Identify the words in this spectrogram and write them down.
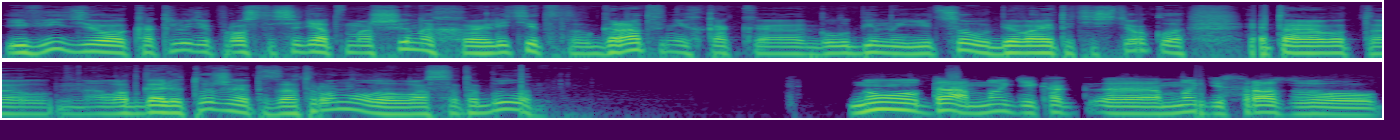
и видео, как люди просто сидят в машинах, э, летит этот град в них, как э, голубиное яйцо, выбивает эти стекла. Это вот э, Латгалю тоже это затронуло? У вас это было? Ну да, многие, как, многие сразу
